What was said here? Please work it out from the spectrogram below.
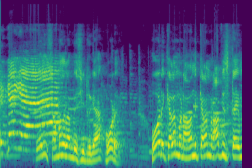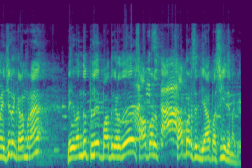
ஐயா எதுக்கு சம்மந்தம் பேசிட்டு இருக்க? ஓடு. ஓடு கிளம்பு. நான் வந்து கிளம்புறேன் ஆஃபீஸ் டைம் ஆயிடுச்சு நான் கிளம்புறேன். நீ வந்து பிள்ளைய பார்த்துக்கிறது சாப்பாடு? சாப்பாடு செஞ்சியா? பசிக்குது எனக்கு.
